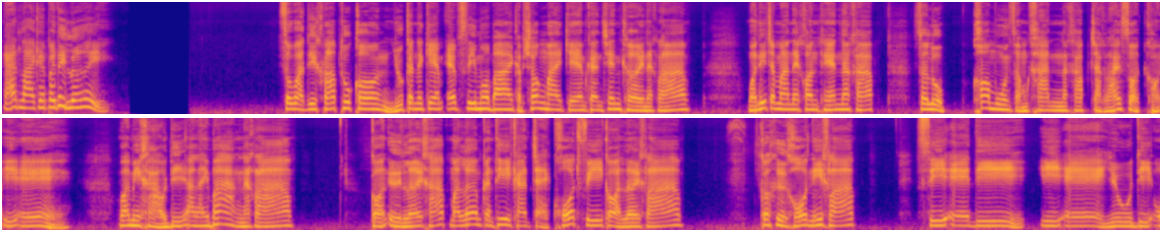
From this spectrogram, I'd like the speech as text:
แอดไลน์กันไปได้เลย สวัสดีครับทุกคนอยู่กันในเกม FC Mobile กับช่อง My Game กันเช่นเคยนะครับ วันนี้จะมาในคอนเทนต์นะครับ สรุปข้อมูลสำคัญนะครับ จากไลฟ์สดของ EA ว่ามีข่าวดีอะไรบ้างนะครับ ก่อนอื่นเลยครับ มาเริ่มกันที่การแจกโค้ดฟรีก่อนเลยครับ ก็คือโค้ดนี้ครับ C A D E A U D O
